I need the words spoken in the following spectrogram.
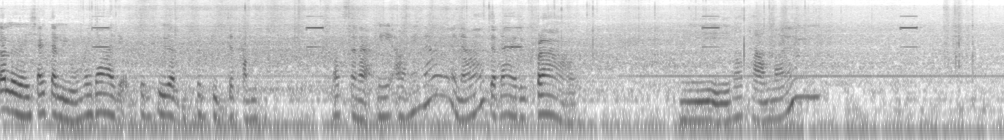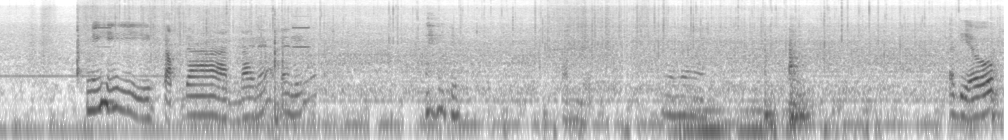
ก็เลยใช้ตะหลิวไม่ได้เดี๋ยวเพื่อนๆเพื่อนพิมจะทำลักษณะนี้เอาง่ายๆนะ จะได้หรือเปล่านี่น่าทานไหม นี่กลับด้านได้แล้วได้แล้วทำแบบง่ายเดี๋ยวพ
